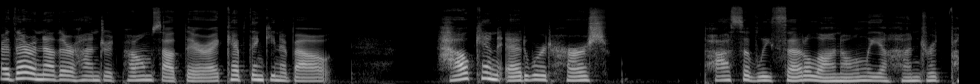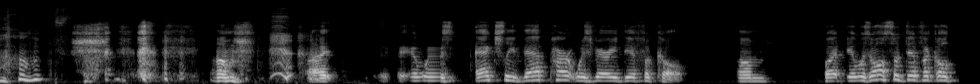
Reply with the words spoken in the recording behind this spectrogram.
Are there another hundred poems out there? I kept thinking about how can Edward Hirsch possibly settle on only a hundred poems? um, I, it was actually that part was very difficult. Um, but it was also difficult.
